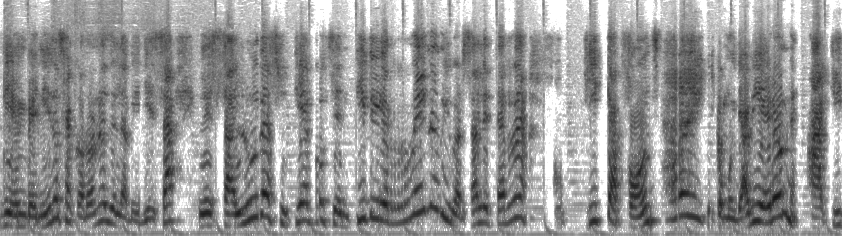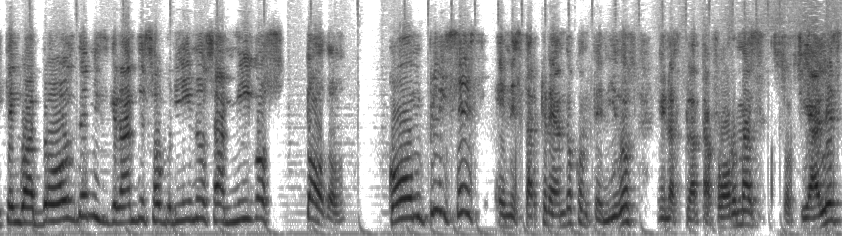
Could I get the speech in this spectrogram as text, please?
bienvenidos a Coronas de la Belleza. Les saluda su tía consentido y reina universal eterna, Coquita Fons. y como ya vieron, aquí tengo a dos de mis grandes sobrinos, amigos, todo, cómplices en estar creando contenidos en las plataformas sociales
